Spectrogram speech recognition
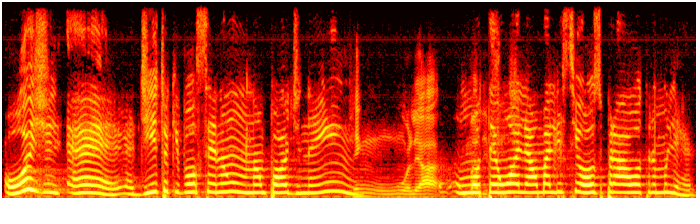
Hoje é, é dito que você não, não pode nem Tem um olhar um, ter um olhar malicioso para outra mulher.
